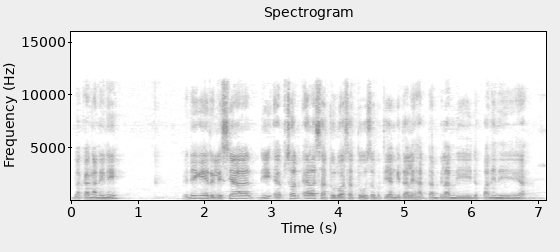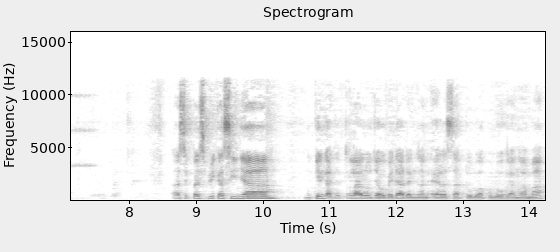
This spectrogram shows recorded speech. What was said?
belakangan ini. Ini rilisnya di Epson L121 seperti yang kita lihat tampilan di depan ini ya. Uh, spesifikasinya mungkin nggak terlalu jauh beda dengan L120 yang lama.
